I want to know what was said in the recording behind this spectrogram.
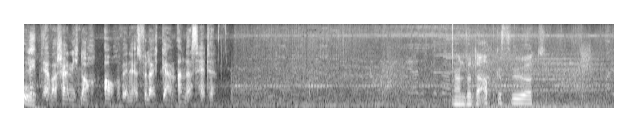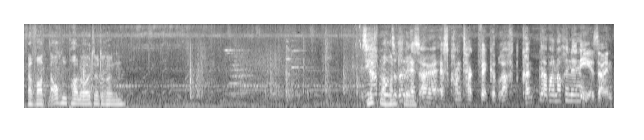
Oh. lebt er wahrscheinlich noch, auch wenn er es vielleicht gern anders hätte. Dann wird er abgeführt. Da warten auch ein paar Leute drin. Sie Nicht haben unseren. SRS-Kontakt weggebracht, könnten aber noch in der Nähe sein.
